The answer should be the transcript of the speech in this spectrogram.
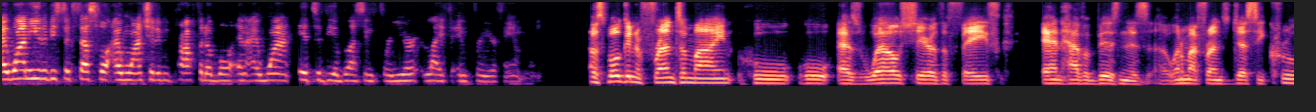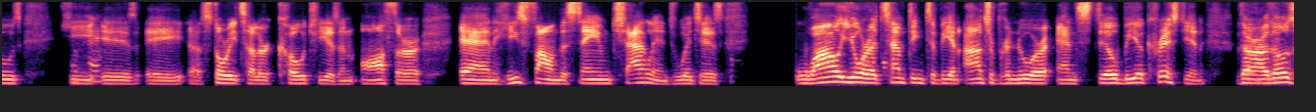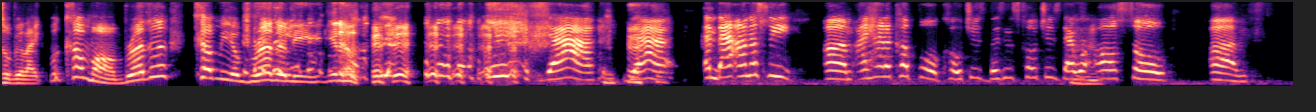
I want you to be successful. I want you to be profitable, and I want it to be a blessing for your life and for your family. I've spoken to friends of mine who who as well share the faith and have a business. Uh, one of my friends, Jesse Cruz, he Okay. is a, a storyteller coach. He is an author, and he's found the same challenge, which is while you're attempting to be an entrepreneur and still be a Christian, there are Mhm. those who'll be like, "Well, come on, brother, come here, brotherly," you know. yeah, yeah. And that honestly, um, I had a couple coaches, business coaches that Mhm. were also um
